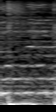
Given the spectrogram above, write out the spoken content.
no.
